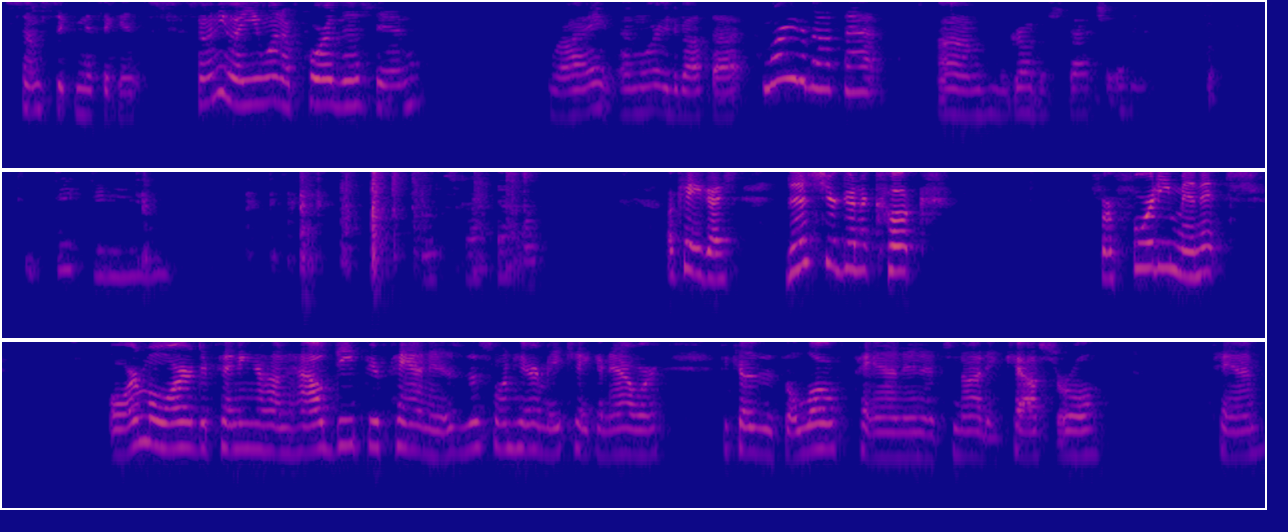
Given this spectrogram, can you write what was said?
some significance. So anyway, you want to pour this in, right? I'm worried about that. I'm worried about that. Um, grab a spatula here. That one. Okay, you guys, this you're going to cook for 40 minutes or more, depending on how deep your pan is. This one here may take an hour because it's a loaf pan and it's not a casserole pan.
